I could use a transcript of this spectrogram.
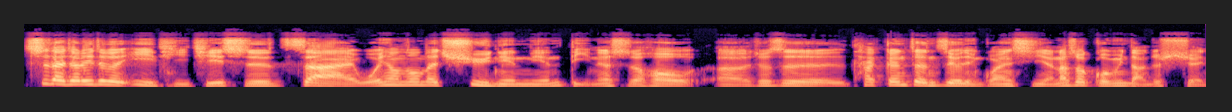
世代交替这个议题，其实在我印象中，在去年年底那时候，呃，就是它跟政治有点关系啊。那时候国民党就选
